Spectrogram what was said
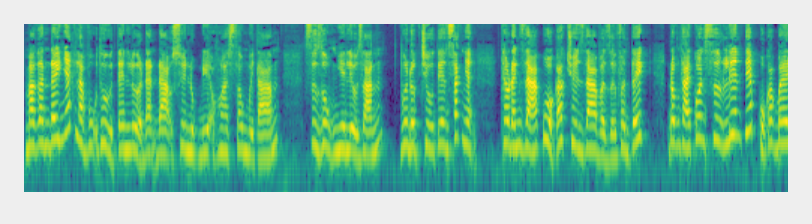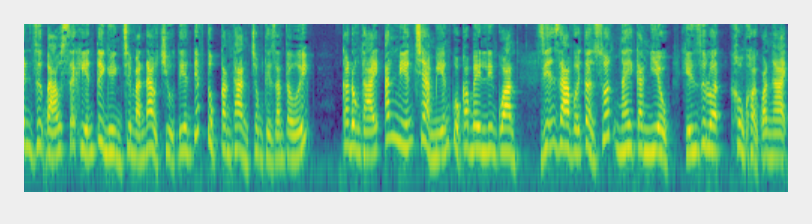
mà gần đây nhất là vụ thử tên lửa đạn đạo xuyên lục địa Hoa Sông 18, sử dụng nhiên liệu rắn, vừa được Triều Tiên xác nhận. Theo đánh giá của các chuyên gia và giới phân tích, động thái quân sự liên tiếp của các bên dự báo sẽ khiến tình hình trên bán đảo Triều Tiên tiếp tục căng thẳng trong thời gian tới. Các động thái ăn miếng trả miếng của các bên liên quan diễn ra với tần suất ngày càng nhiều, khiến dư luận không khỏi quan ngại.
